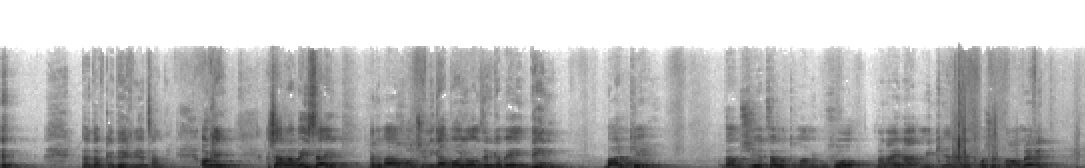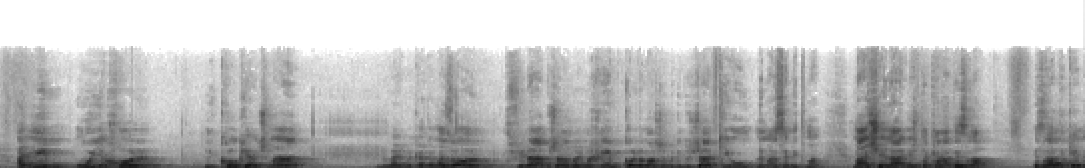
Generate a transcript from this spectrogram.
לא דווקא דרך להיות סנדק. אוקיי, עכשיו רבי ישי, הדבר האחרון שניגע בו היום זה לגבי דין בעל קרי. אדם שיצא לו תרומה מגופו בלילה, מקרה לילה, כמו שהגמרא אומרת, האם הוא יכול לקרוא קריאת שמע, לברך ברכת המזון, תפילה ושאר דברים אחרים, כל דבר שבקדושה, כי הוא למעשה נטמע. מה השאלה? יש תקנת עזרה. עזרה תיקן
